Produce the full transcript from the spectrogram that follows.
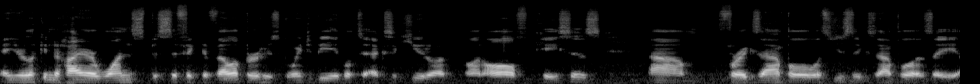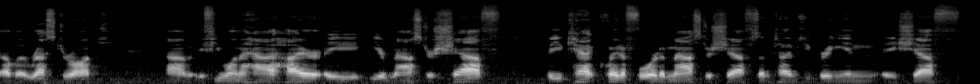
and you're looking to hire one specific developer who's going to be able to execute on, on all cases. Um, for example, let's use the example as a of a restaurant um, if you want to ha- hire a your master chef, but you can't quite afford a master chef, sometimes you bring in a chef,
